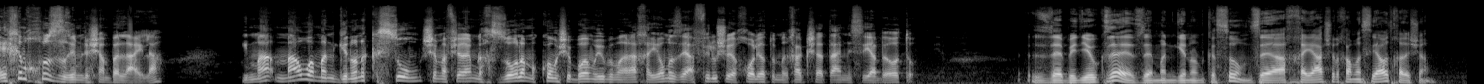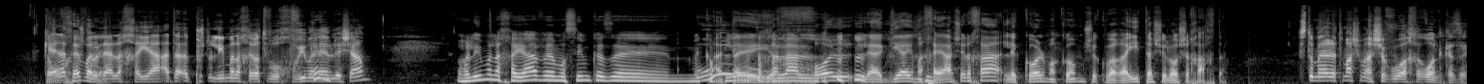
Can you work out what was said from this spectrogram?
איך הם חוזרים לשם בלילה? מה, מהו המנגנון הקסום שמאפשר להם לחזור למקום שבו הם היו במהלך היום הזה, אפילו שהוא יכול להיות במרחק שעתיים נסיעה באוטו? זה בדיוק זה, זה מנגנון קסום, זה החיה שלך מסיעה אותך לשם. כן, אתה פשוט עולה. על החיה, אתה פשוט עולים על החיות ורוכבים כן. עליהם לשם? עולים על החיה והם עושים כזה מקפלים את אתה החלל. יכול להגיע עם החיה שלך לכל מקום שכבר ראית שלא שכחת. זאת אומרת, משהו מהשבוע האחרון כזה.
